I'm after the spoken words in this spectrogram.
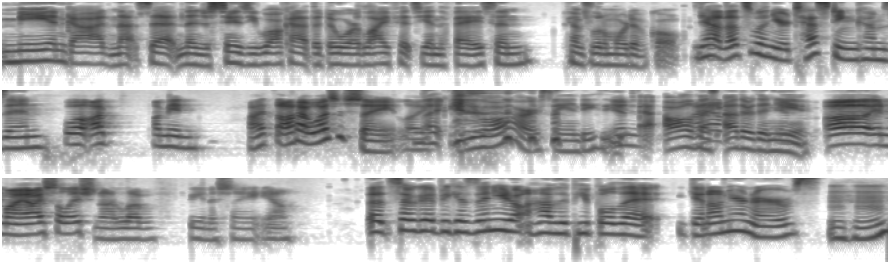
me and god and that's it. And then as soon as you walk out the door life hits you in the face and becomes a little more difficult. Yeah that's when your testing comes in. Well i i mean I thought I was a saint. Like, like you are, Sandy. in, All of I us, have, other than in, you. Uh, in my isolation, I love being a saint. Yeah. That's so good because then you don't have the people that get on your nerves mm-hmm.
